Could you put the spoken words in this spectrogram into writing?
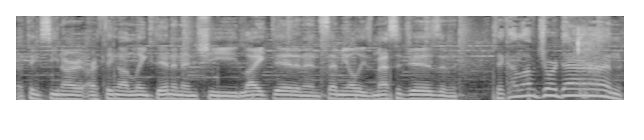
I think seen our, our thing on LinkedIn and then she liked it and then sent me all these messages and she's like, I love Jordana and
